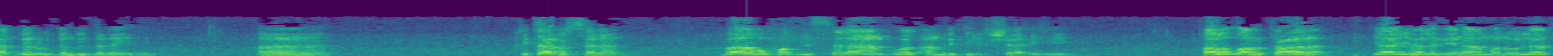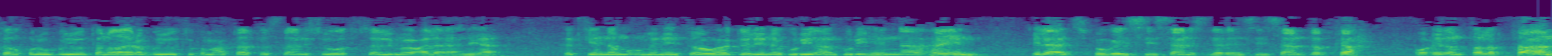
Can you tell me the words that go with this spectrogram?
aad bayna u dembi badan yihiin kitaabu الsalaam baabu fadli الsalaam wاlأmri biifshaa'ihi qaala allahu tacaala yaa ayuha aladiina aamanuu laa tadkuluu buyuutan غayra buyuutikum xataa tasta'nisuu watuslimuu calى ahliha dadkiina mu'miniinta ou hagelina guryo aan guryihiinna ahayn ilaa aad isxogaysiisaan isdareensiisaan dadka oo idan dalabtaan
